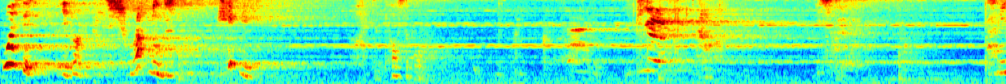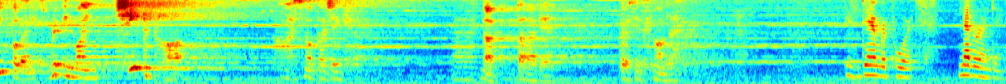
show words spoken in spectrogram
What is this? It's, like a piece of shrapnel just hit me. Oh, it's impossible. It's so painful and it's ripping my cheek apart. Oh, it's not budging. Uh, no, bad idea. Gotta see the commander. These damn reports. Never ending.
